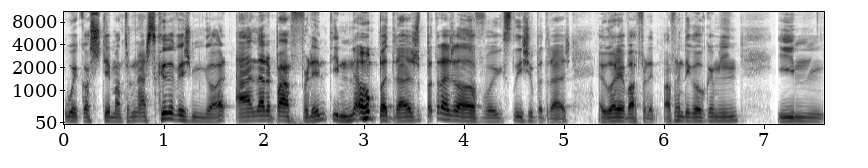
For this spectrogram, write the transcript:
o, ecossistema a tornar-se cada vez melhor, a andar para a frente e não para trás. Para trás já lá foi, que se lixa para trás, agora é para a frente. Para a frente é, é o caminho e,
